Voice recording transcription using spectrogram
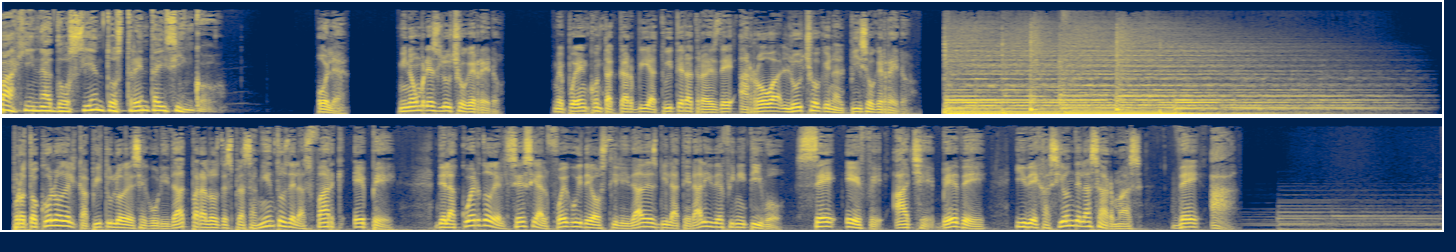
página 235. Hola, mi nombre es Lucho Guerrero. Me pueden contactar vía Twitter a través de arroba lucho-alpiso guerrero. Protocolo del capítulo de seguridad para los desplazamientos de las FARC-EP del Acuerdo del Cese al Fuego y de Hostilidades Bilateral y Definitivo, CFHBD, y dejación de las armas, DA.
